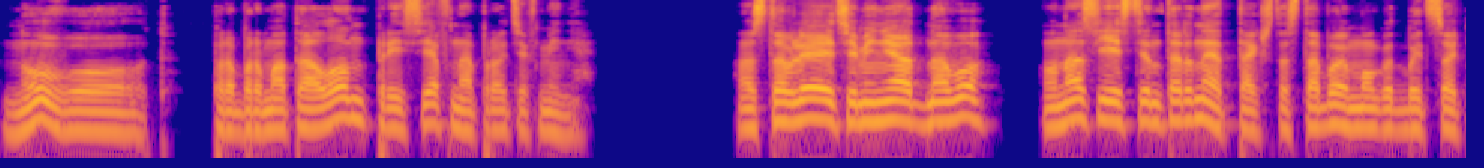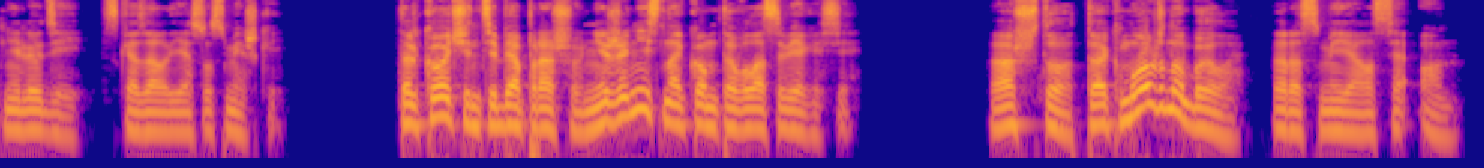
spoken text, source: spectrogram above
«Ну вот», — пробормотал он, присев напротив меня. «Оставляете меня одного? У нас есть интернет, так что с тобой могут быть сотни людей», — сказал я с усмешкой. «Только очень тебя прошу, не женись на ком-то в Лас-Вегасе». «А что, так можно было?» — рассмеялся он.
